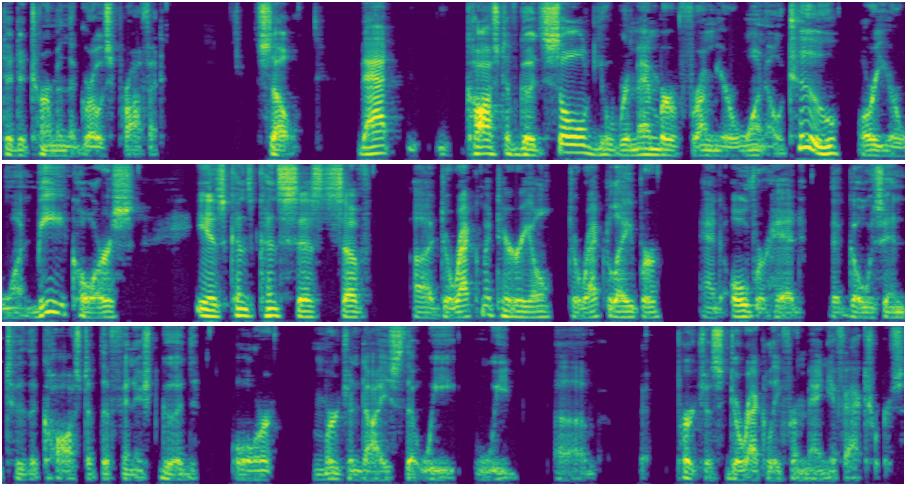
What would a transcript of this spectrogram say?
to determine the gross profit. So that cost of goods sold, you'll remember from your 102 or your 1B course, is con- consists of uh, direct material, direct labor, and overhead that goes into the cost of the finished good or merchandise that we we uh, purchase directly from manufacturers.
